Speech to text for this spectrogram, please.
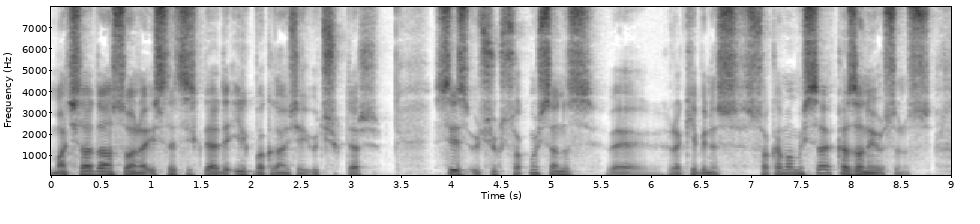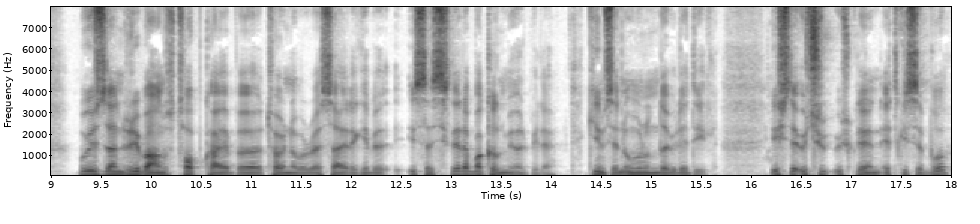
Maçlardan sonra istatistiklerde ilk bakılan şey üçlükler. Siz üçlük sokmuşsanız ve rakibiniz sokamamışsa kazanıyorsunuz. Bu yüzden rebound, top kaybı, turnover vesaire gibi istatistiklere bakılmıyor bile. Kimsenin umurunda bile değil. İşte üçlük, üçlüklerin etkisi bu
